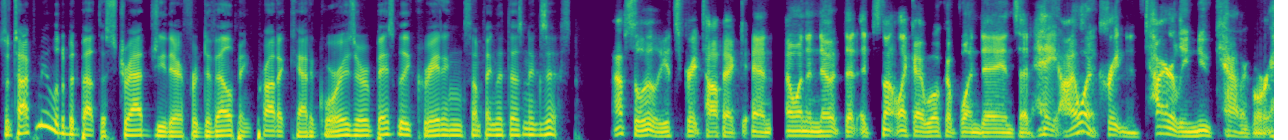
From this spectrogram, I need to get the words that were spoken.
So, talk to me a little bit about the strategy there for developing product categories or basically creating something that doesn't exist. Absolutely. It's a great topic. And I want to note that it's not like I woke up one day and said, Hey, I want to create an entirely new category.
